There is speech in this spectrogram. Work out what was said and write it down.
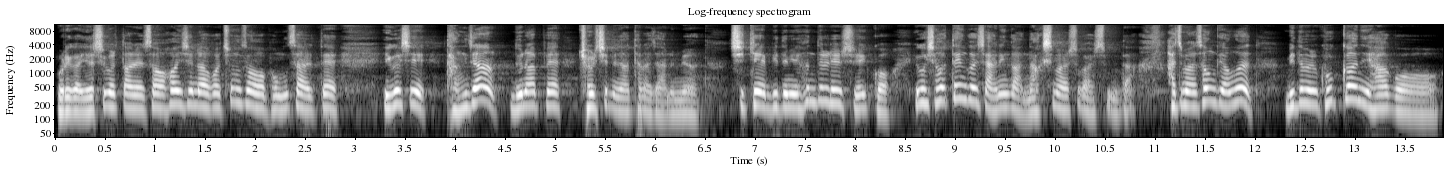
우리가 예수를 떠나서 헌신하고 충성하고 봉사할 때 이것이 당장 눈앞에 결실이 나타나지 않으면 쉽게 믿음이 흔들릴 수 있고 이것이 헛된 것이 아닌가 낙심할 수가 있습니다. 하지만 성경은 믿음을 굳건히 하고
